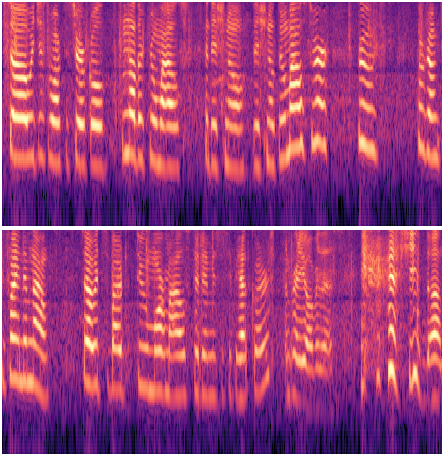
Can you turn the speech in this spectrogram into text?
So we just walked a circle, another two miles, additional additional two miles to our route. We're going to find them now. So it's about two more miles to the Mississippi headquarters. I'm pretty over this. She's done,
